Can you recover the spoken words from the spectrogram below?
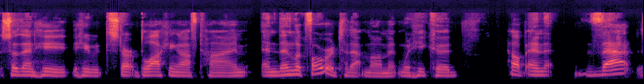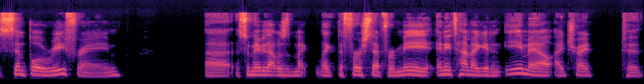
so then he he would start blocking off time and then look forward to that moment when he could help and that simple reframe Uh, so maybe that was my, like the first step for me. Anytime I get an email, I try to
